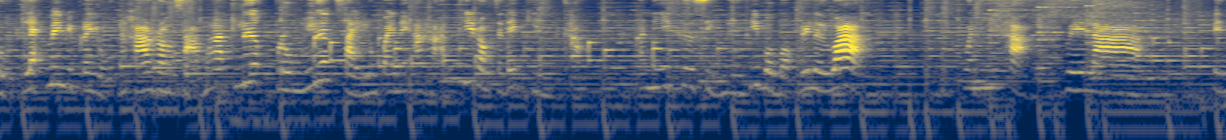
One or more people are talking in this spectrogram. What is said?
ยชน์ และไม่มีประโยชน์นะคะ เราสามารถเลือกปรุงเลือกใส่ลงไปในอาหารที่เราจะได้กินค่ะ อันนี้คือสิ่งหนึ่งที่โบบอกได้เลยว่า วันนี้ค่ะ เวลาเป็น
